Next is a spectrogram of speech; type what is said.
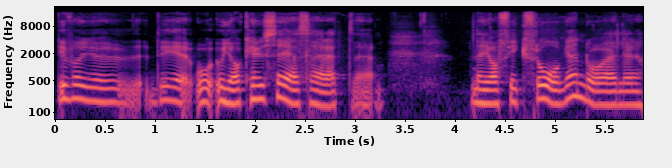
Det var ju det. Och, och jag kan ju säga så här att eh, när jag fick frågan då, eller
